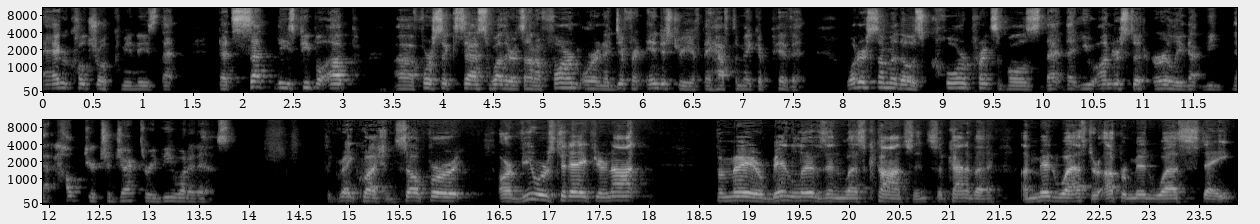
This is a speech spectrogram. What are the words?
agricultural communities that that set these people up uh, for success, whether it's on a farm or in a different industry, if they have to make a pivot? What are some of those core principles that that you understood early that be that helped your trajectory be what it is? It's a great question. So for our viewers today, if you're not familiar, Ben lives in Wisconsin, so kind of a, a Midwest or upper Midwest state.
